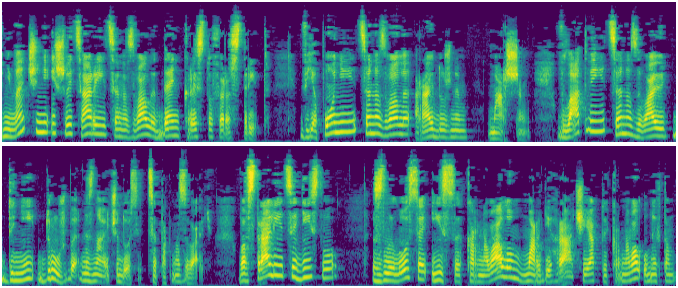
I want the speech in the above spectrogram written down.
В Німеччині і Швейцарії це назвали День Кристофера Стріт. В Японії це назвали райдужним маршем. В Латвії це називають Дні дружби. Не знаю, чи досі це так називають. В Австралії це дійство злилося із карнавалом Марді Гра, чи як той карнавал у них там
